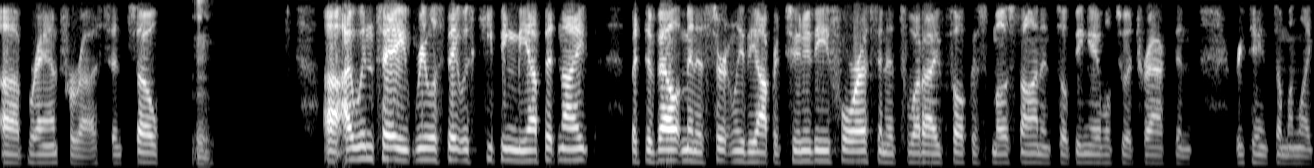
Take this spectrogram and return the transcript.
uh, brand for us. And so, mm. I wouldn't say real estate was keeping me up at night but development is certainly the opportunity for us and it's what I focus most on. And so being able to attract and retain someone like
